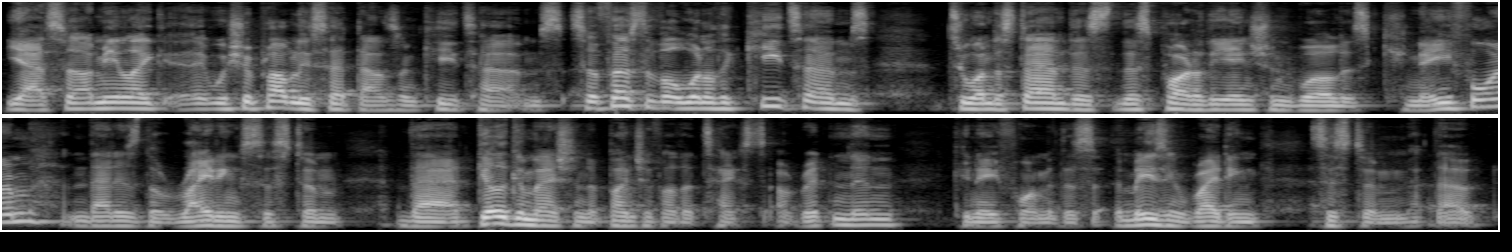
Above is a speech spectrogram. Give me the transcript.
Yeah, so I mean, like, eh, we should probably set down some key terms. So, first of all, one of the key terms to understand this, this part of the ancient world is cuneiform, and that is the writing system that Gilgamesh and a bunch of other texts are written in. Cuneiform is this amazing writing system that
